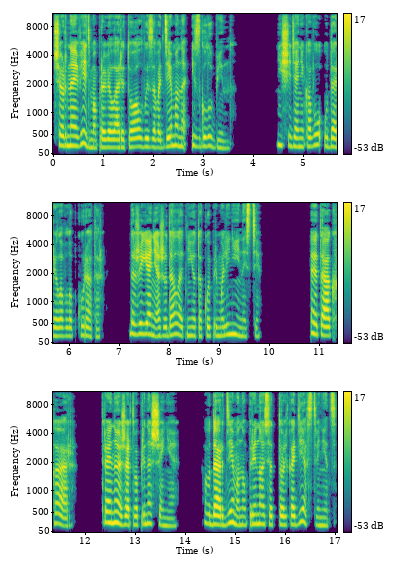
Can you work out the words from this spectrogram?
Черная ведьма провела ритуал вызова демона из глубин. Не щадя никого, ударила в лоб куратор. Даже я не ожидала от нее такой прямолинейности. Это Акхар. Тройное жертвоприношение. В дар демону приносят только девственниц.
